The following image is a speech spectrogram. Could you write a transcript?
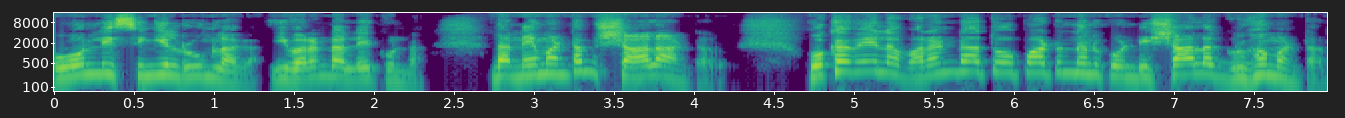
ఓన్లీ సింగిల్ రూమ్ లాగా ఈ వరండా లేకుండా దాన్ని ఏమంటాం? శాల అంటారు. ఒకవేళ వరండాతో పాటు ఉందనుకోండి శాల గృహం అంటారు.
